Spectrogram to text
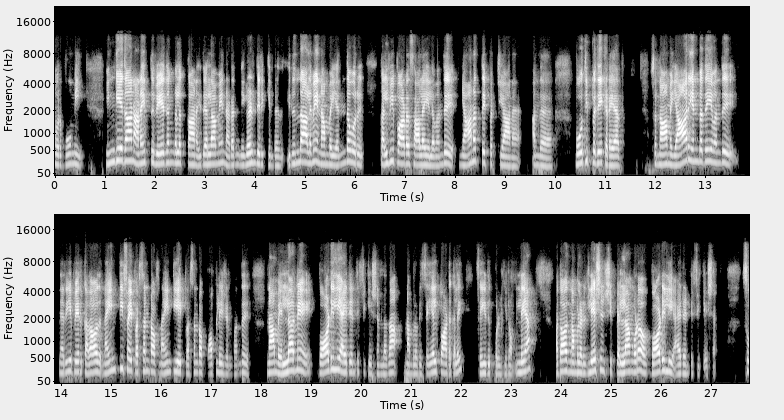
ஒரு பூமி இங்கேதான் அனைத்து வேதங்களுக்கான இதெல்லாமே நட நிகழ்ந்திருக்கின்றது. இருந்தாலுமே நம்ம எந்த ஒரு கல்வி பாடசாலையில வந்து ஞானத்தை பற்றியான அந்த போதிப்பதே கிடையாது. சோ நாம யார் என்பதே வந்து நிறைய பேருக்கு அதாவது ninety five percent of ninety eight percent of population வந்து நாம எல்லாருமே பாடிலி ஐடென்டிஃபிகேஷன்ல தான் நம்மளுடைய செயல்பாடுகளை செய்து கொள்கிறோம் இல்லையா? அதாவது நம்மளோட ரிலேஷன்ஷிப் எல்லாம் கூட பாடிலி ஐடென்டிஃபிகேஷன் ஸோ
